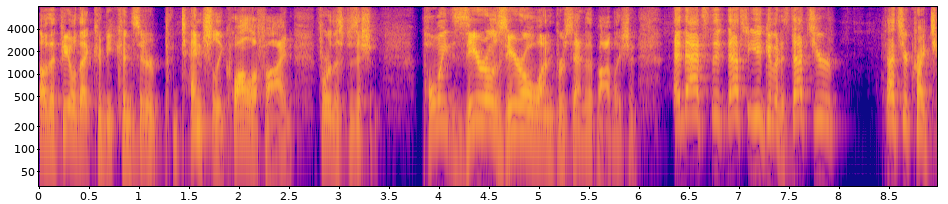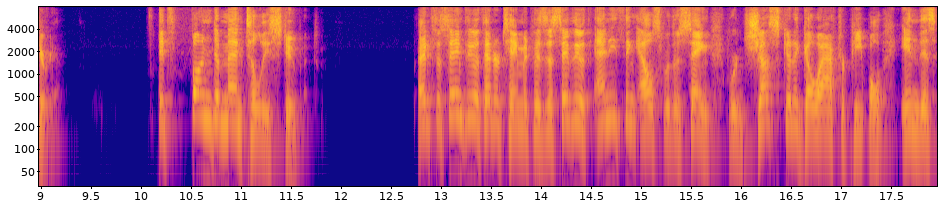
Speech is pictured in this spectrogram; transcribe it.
of the people that could be considered potentially qualified for this position. 0.001% of the population. And that's the, that's what you've given us. That's your that's your criteria. It's fundamentally stupid. And it's the same thing with entertainment business, same thing with anything else where they're saying we're just going to go after people in this.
